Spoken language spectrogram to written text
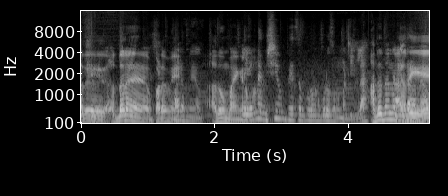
அது. அதானே படமே. அதுவும் பயங்கரமா. என்ன விஷயம் பேச போறோம்னு கூட சொல்ல மாட்டீங்களா? அதுதானே கதையே.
